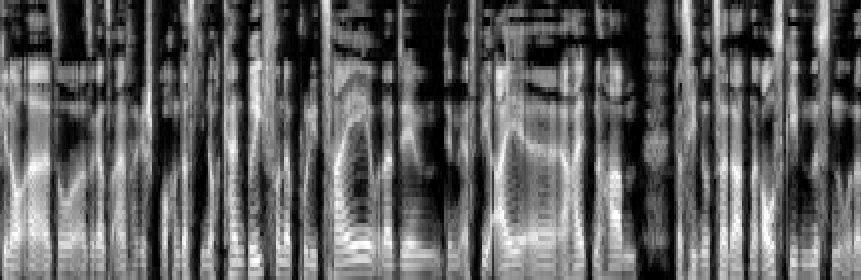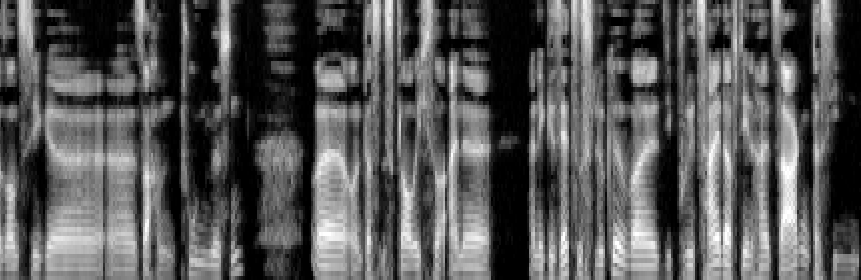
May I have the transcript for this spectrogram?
Genau, also, also ganz einfach gesprochen, dass die noch keinen Brief von der Polizei oder dem, dem FBI äh, erhalten haben, dass sie Nutzerdaten rausgeben müssen oder sonstige äh, Sachen tun müssen. Äh, und das ist, glaube ich, so eine, eine Gesetzeslücke, weil die Polizei darf denen halt sagen, dass sie,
